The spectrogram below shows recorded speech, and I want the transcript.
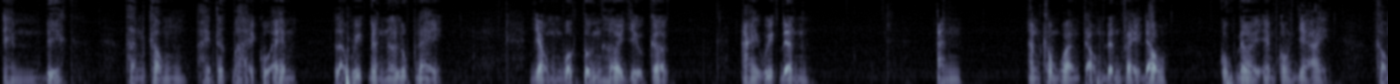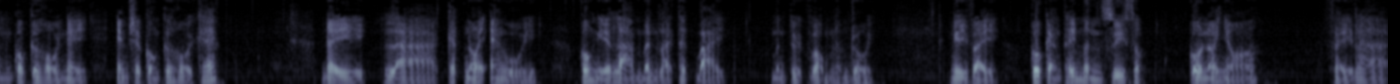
Em biết, thành công hay thất bại của em là quyết định ở lúc này. Giọng Quốc Tuấn hơi giễu cợt. Ai quyết định? Anh, anh không quan trọng đến vậy đâu. Cuộc đời em còn dài, không có cơ hội này, em sẽ còn cơ hội khác. Đây là cách nói an ủi, có nghĩa là mình lại thất bại, mình tuyệt vọng lắm rồi. Nghĩ vậy, cô càng thấy mình suy sụp, cô nói nhỏ, vậy là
